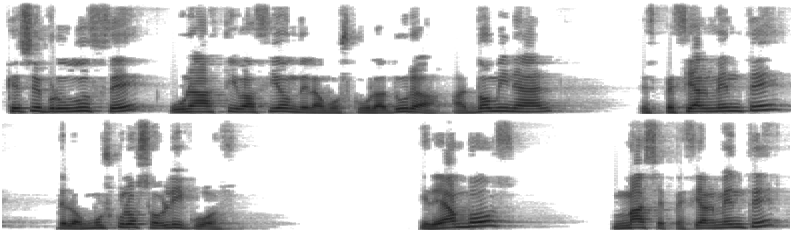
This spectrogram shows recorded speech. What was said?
que se produce una activación de la musculatura abdominal, especialmente de los músculos oblicuos, y de ambos, más especialmente,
